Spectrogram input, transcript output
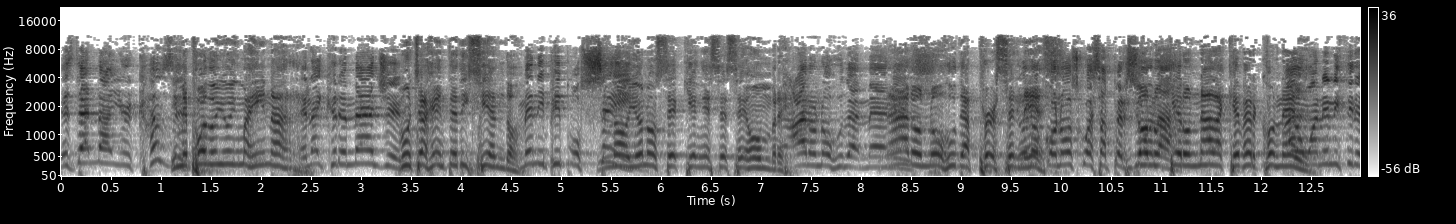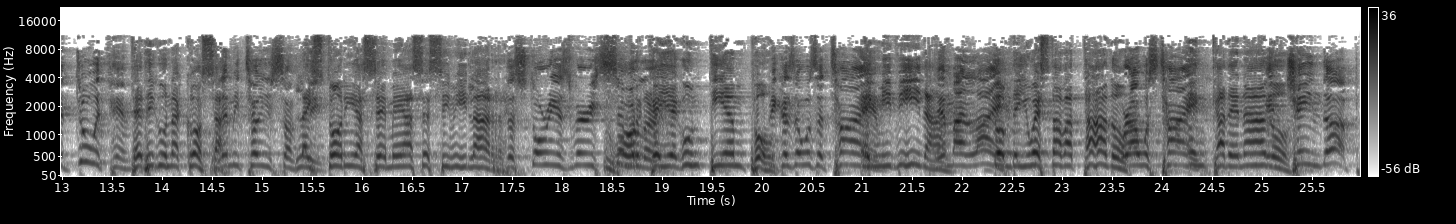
Is that not your Y cousin? me puedo yo imaginar And I could imagine mucha gente diciendo, many people say, no, yo no sé quién es ese hombre. I don't know who that man I is. don't know who that person Yo no is. conozco a esa Yo no persona. quiero nada que ver con I don't él. want anything to do with him. Te digo una cosa, Let me tell you something. la historia se me hace similar The story is very similar porque llegó un tiempo because there was a time en mi vida in my life donde yo estaba atado, where I was tied encadenado, and chained up.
